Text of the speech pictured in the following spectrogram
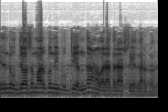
ഇതിന്റെ ഉദ്യോഗസ്ഥന്മാർക്കൊന്നും ഈ ബുദ്ധി എന്താണോ വരാത്ത രാഷ്ട്രീയക്കാർക്കൊക്കെ?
